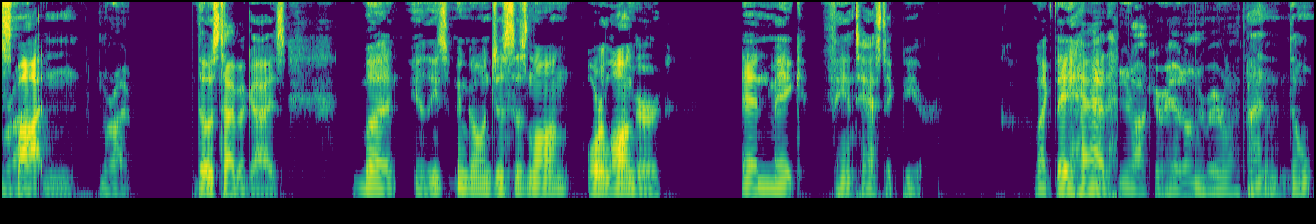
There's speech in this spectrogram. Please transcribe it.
Right. Spaten, Right. those type of guys. But you know, these have been going just as long or longer and make fantastic beer. Like they had You lock your head on your beer like that? I don't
